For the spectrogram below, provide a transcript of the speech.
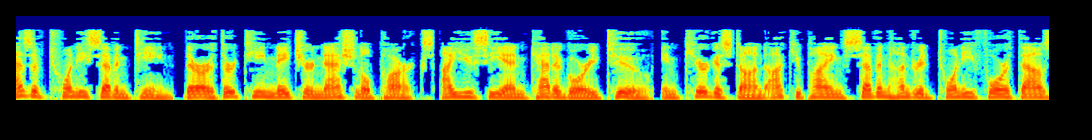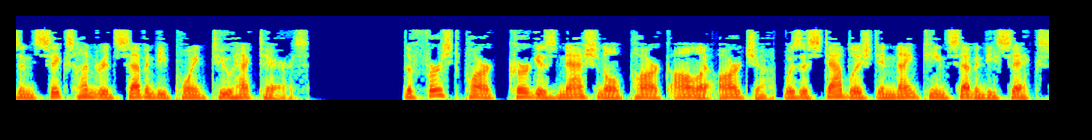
As of 2017, there are 13 nature national parks IUCN Category 2 in Kyrgyzstan occupying 724,670.2 hectares. The first park, Kyrgyz National Park Ala Archa, was established in 1976.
